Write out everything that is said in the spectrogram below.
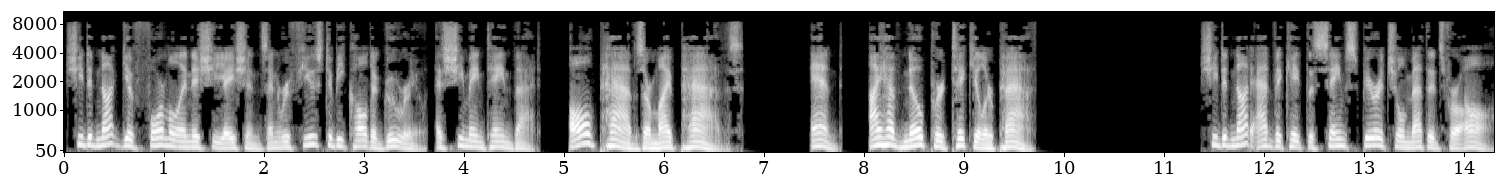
She did not give formal initiations and refused to be called a guru, as she maintained that, "...all paths are my paths," and, "...I have no particular path." She did not advocate the same spiritual methods for all.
